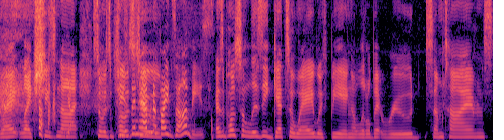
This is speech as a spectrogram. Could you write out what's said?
right like she's not so as opposed She's been to having to fight zombies. as opposed to Lizzie gets away with being a little bit rude sometimes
